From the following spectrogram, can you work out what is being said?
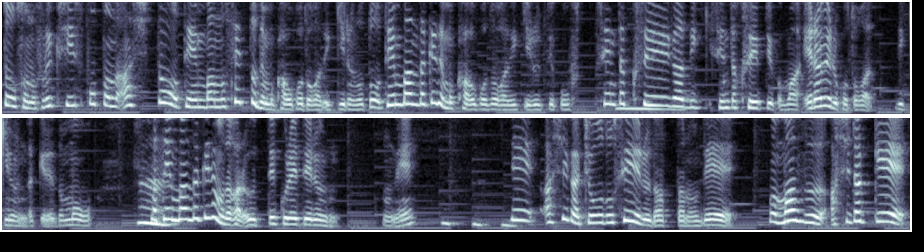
とそのフレキシースポットの足と天板のセットでも買うことができるのと天板だけでも買うことができるっていうこう選択性ができ、選択性っていうかまあ選べることができるんだけれども、まあ、天板だけでもだから売ってくれてるのね。うん、で足がちょうどセールだったので、まあ、まず足だけ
